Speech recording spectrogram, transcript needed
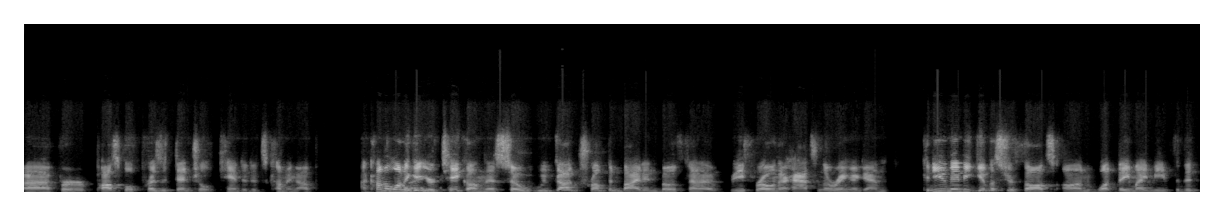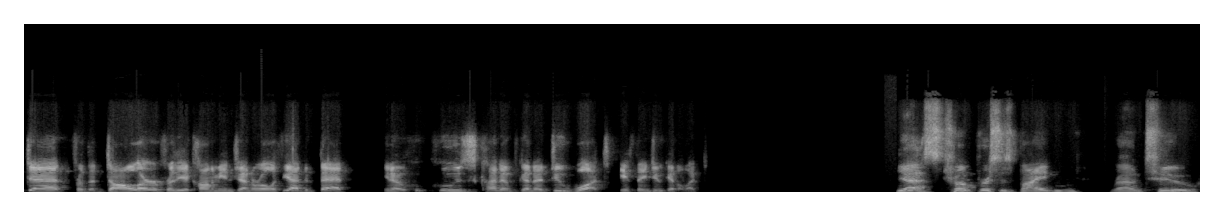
uh, for possible presidential candidates coming up. I kind of want right. to get your take on this. So we've got Trump and Biden both kind of rethrowing their hats in the ring again. Can you maybe give us your thoughts on what they might mean for the debt, for the dollar, for the economy in general? If you had to bet, you know, who, who's kind of going to do what if they do get elected? Yes, Trump versus Biden, round two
